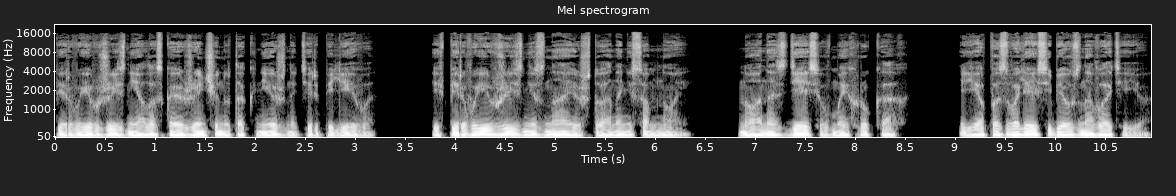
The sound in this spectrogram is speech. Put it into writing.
Впервые в жизни я ласкаю женщину так нежно, терпеливо, и впервые в жизни знаю, что она не со мной, но она здесь, в моих руках, и я позволяю себе узнавать ее.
